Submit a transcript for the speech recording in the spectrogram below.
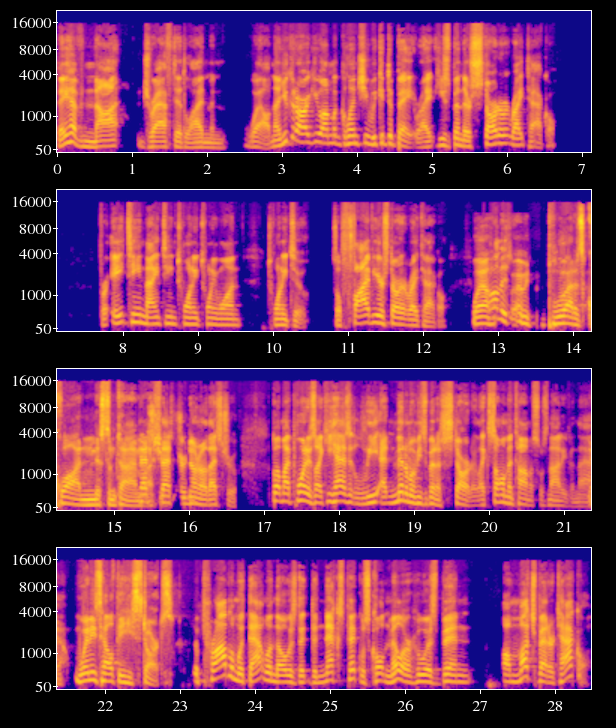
They have not drafted linemen well. Now you could argue on McGlinchey, we could debate, right? He's been their starter at right tackle. for 18, 19, 20, 21, 22. So five year start at right tackle. Well, is, I mean, blew out his quad and missed some time. That's that's true. No, no, that's true. But my point is, like, he has at least at minimum, he's been a starter. Like Solomon Thomas was not even that. Yeah. When he's healthy, he starts. The problem with that one though is that the next pick was Kolton Miller, who has been a much better tackle.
